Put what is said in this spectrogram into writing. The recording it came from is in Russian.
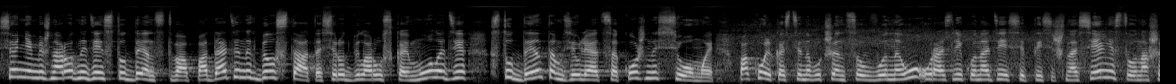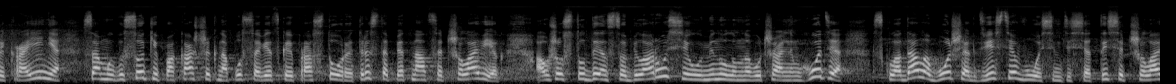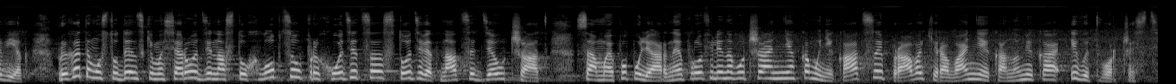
Сёння міжнародны дзень студэнцтва. Па дадзеных Белстата сярод беларускай моладзі студэнтам з'яўляецца кожны сёмы. Па колькасці навучэнцаў ВНУ у разліку на 10 тысяч насельніцтва ў нашай краіне самы высокі паказчык на постсавецкай прасторы 315 чалавек. А ўжо студэнцтва Беларусі ў мінулым навучальным годзе складала больш як 280 тысяч чалавек. Пры гэтым у студэнцкім асяроддзі на 100 хлопцаў прыходзіцца 119 дзяўчат. Самыя папулярныя папулярныя профілі навучання, камунікацыі, права, кіравання, эканоміка і вытворчасць.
